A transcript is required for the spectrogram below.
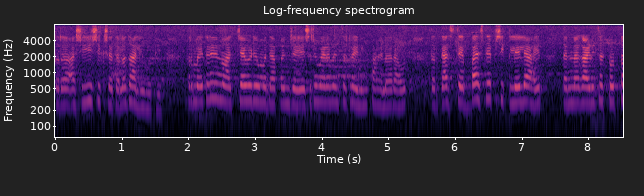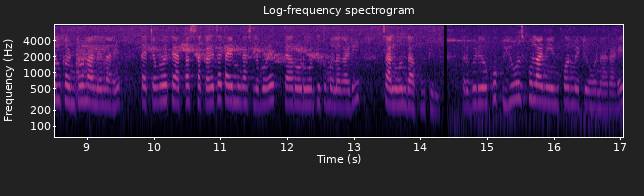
तर अशी ही शिक्षा त्याला झाली होती. तर मैत्रिणींनो आजच्या व्हिडिओमध्ये आपण जयश्री मॅडम यांचं ट्रेनिंग पाहणार आहोत. तर त्या स्टेप बाय स्टेप शिकलेल्या आहेत. त्यांना गाडीचं टोटल कंट्रोल आलेलं आहे. त्याच्यामुळे ते आता सकाळीचा टायमिंग असल्यामुळे त्या रोडवरती तुम्हाला गाडी चालवून दाखवतील. तर व्हिडिओ खूप युजफुल आणि इन्फॉर्मेटिव्ह होणार आहे.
